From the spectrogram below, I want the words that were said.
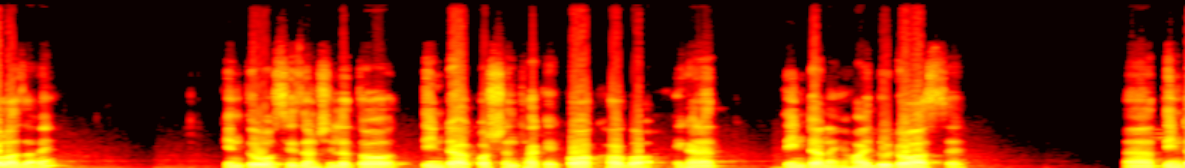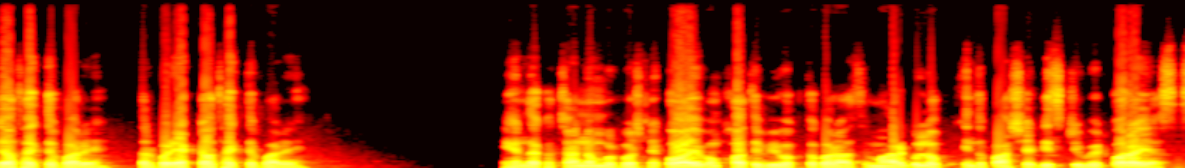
বলা যায়, কিন্তু সৃজনশীলে তো তিনটা কোশ্চেন থাকে, ক, খ, গ, এখানে তিনটা নাই, হয় দুটো আছে। তিনটাও থাকতে পারে। তারপর একটাও থাকতে পারে। এখানে দেখো চার নম্বর প্রশ্নে ক এবং খতে বিভক্ত করা আছে। মার্কগুলো কিন্তু পাশে ডিস্ট্রিবিউট করাই আছে।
